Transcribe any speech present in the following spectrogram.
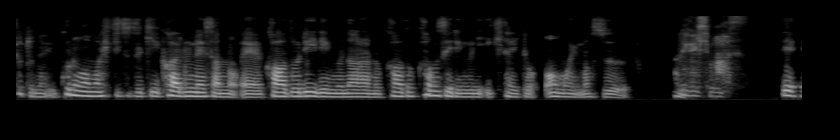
ちょっとね、このまま引き続き、カエル姉さんの、えーカードリーディングならぬカードカウンセリングに行きたいと思います。はいお願いします。で、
